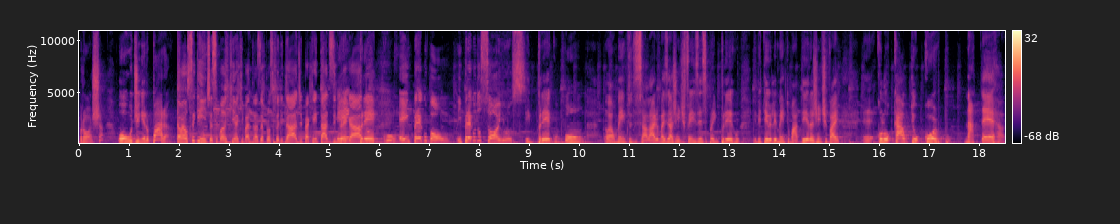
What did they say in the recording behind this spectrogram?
broxa ou o dinheiro para. Então é o seguinte, esse banquinho aqui vai trazer prosperidade pra quem tá desempregado. Emprego. É emprego bom. Emprego dos sonhos. emprego bom, aumento de salário, mas a gente fez esse para emprego, ele tem o elemento madeira, a gente vai é, colocar o teu corpo na terra,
